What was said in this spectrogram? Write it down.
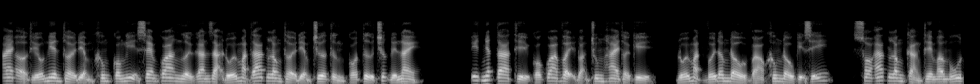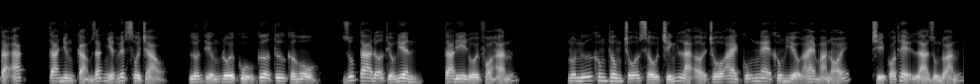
Ai ở thiếu niên thời điểm không có nghĩ xem qua người gan dạ đối mặt ác long thời điểm chưa từng có từ trước đến nay. Ít nhất ta thì có qua vậy đoạn chung hai thời kỳ đối mặt với đâm đầu vào không đầu kỵ sĩ, so ác long càng thêm âm u tà ác, ta nhưng cảm giác nhiệt huyết sôi trào, lớn tiếng đối cụ cơ tư cơ hồ giúp ta đỡ thiếu niên, ta đi đối phó hắn. Ngôn ngữ không thông chỗ xấu chính là ở chỗ ai cũng nghe không hiểu ai mà nói, chỉ có thể là dùng đoán,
